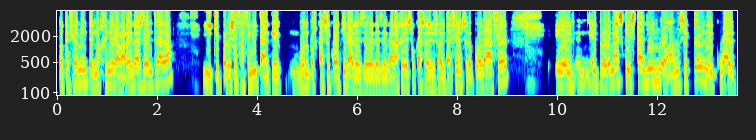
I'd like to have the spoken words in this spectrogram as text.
potencialmente no genera barreras de entrada y que por eso facilita que, bueno, pues casi cualquiera desde, desde el garaje de su casa, desde su habitación, se lo pueda hacer. El, problema es que está yendo a un sector en el cual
